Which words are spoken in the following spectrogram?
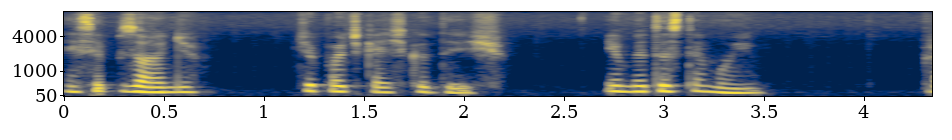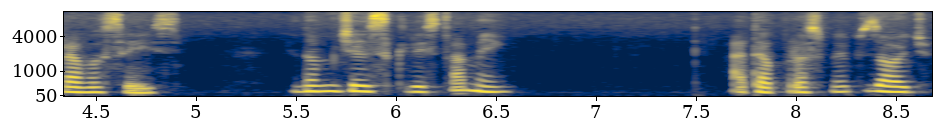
esse episódio de podcast que eu deixo e o meu testemunho para vocês. Em nome de Jesus Cristo, amém. Até o próximo episódio.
